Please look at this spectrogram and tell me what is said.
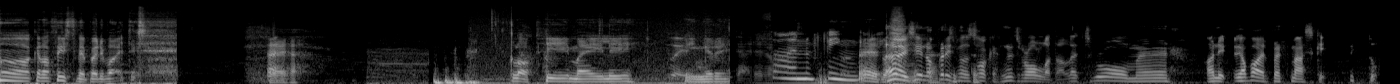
Oh, kato Fistwebedi vaihteeksi. Eihän. Clock, e-maili, fingeri. Sain finger. Ei Hei, siinä on Prismaton Socket. Nyt rollataan. Let's roll, man. Ani, ja Wildbreath Maski. Vittu.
